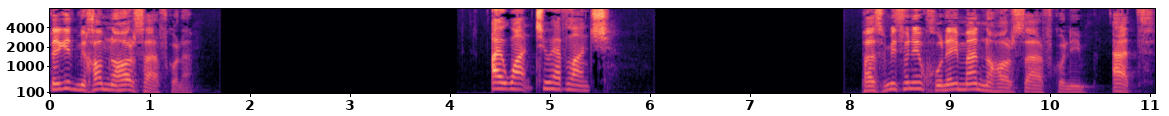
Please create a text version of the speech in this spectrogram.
بگید میخوام نهار صرف کنم I want to have lunch. پس می‌تونیم خونه من نهار صرف کنیم ات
